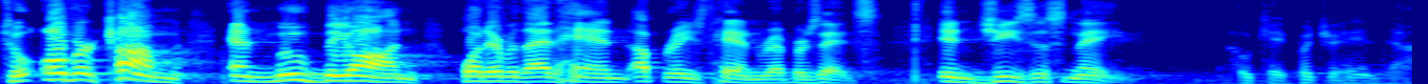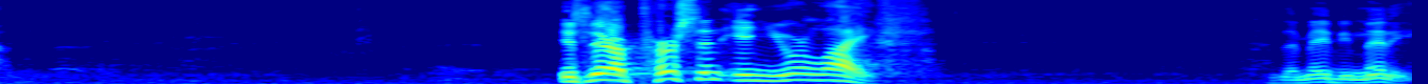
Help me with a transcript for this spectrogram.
to overcome and move beyond whatever that hand, upraised hand represents. In Jesus' name. Okay, put your hand down. Is there a person in your life there may be many,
